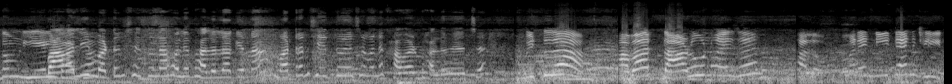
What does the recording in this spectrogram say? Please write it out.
একদম রিয়েল বাঙালি মাটন সেদ্ধ না হলে ভালো লাগে না? মাটন সেদ্ধ হয়েছে মানে খাবার ভালো হয়েছে। বিট্টুদা খাবার দারুণ হয়েছে। ভালো মানে নিট অ্যান্ড ক্লিন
